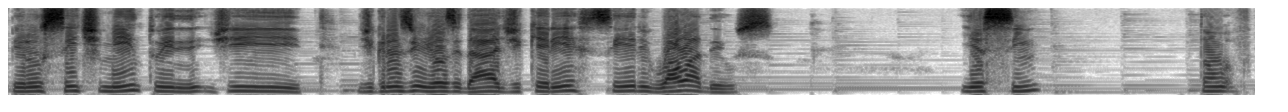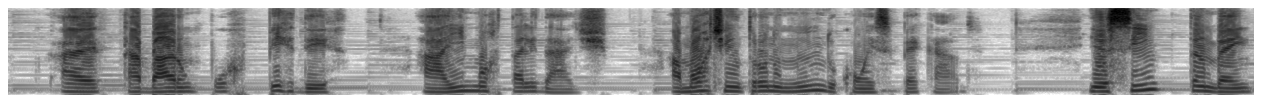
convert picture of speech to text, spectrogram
pelo sentimento de, de grandiosidade, de querer ser igual a Deus. E assim, então, acabaram por perder a imortalidade. A morte entrou no mundo com esse pecado. E assim também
